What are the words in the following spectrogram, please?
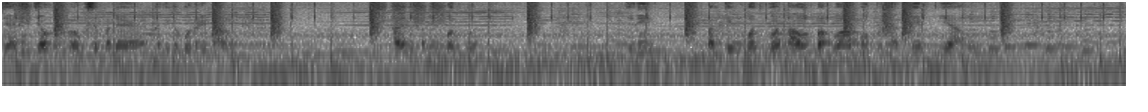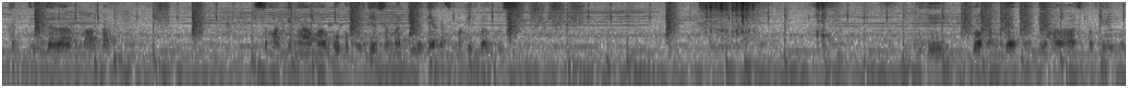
Jadi jauh lebih bagus daripada ketika gue nerima lu hal itu penting buat gue jadi penting buat gue tahu bahwa gue punya tim yang dalam apa semakin lama gue bekerja sama dia dia akan semakin bagus. Jadi gue akan lihat di hal-hal seperti itu.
